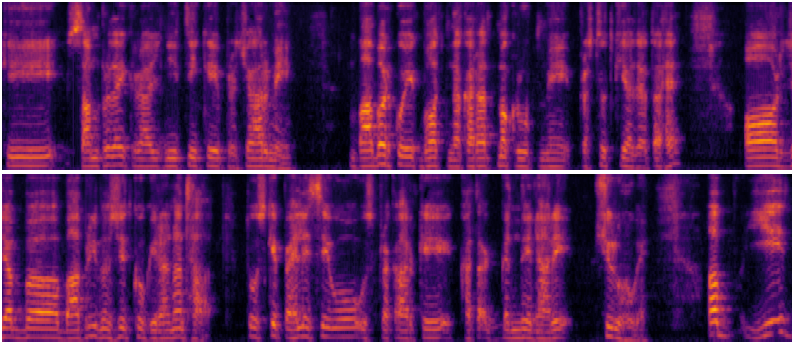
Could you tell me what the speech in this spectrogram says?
कि सांप्रदायिक राजनीति के प्रचार में बाबर को एक बहुत नकारात्मक रूप में प्रस्तुत किया जाता है। और जब बाबरी मस्जिद को गिराना था तो उसके पहले से वो उस प्रकार के खतर गंदे नारे शुरू हो गए। अब ये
